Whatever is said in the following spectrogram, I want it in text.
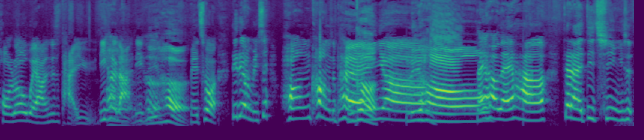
Hello 喂，好像就是台语，你好啦，哦你好，你好没错。第六名是 Hong Kong 的朋友，你，好，你好你好。再来第七名是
